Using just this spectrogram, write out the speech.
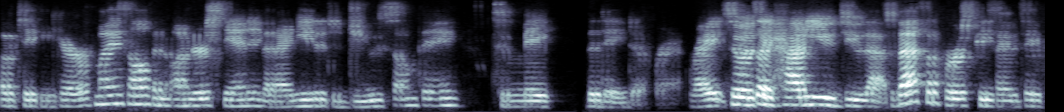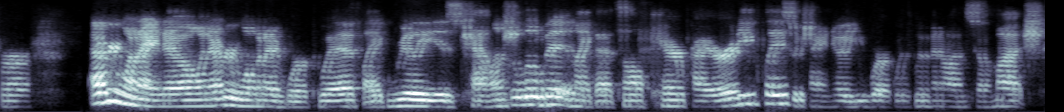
of taking care of myself and understanding that I needed to do something to make the day different, right? So it's like, how do you do that? So that's the first piece I would say for everyone I know and every woman I've worked with, like, really is challenged a little bit in like that self care priority place, which I know you work with women on so much.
